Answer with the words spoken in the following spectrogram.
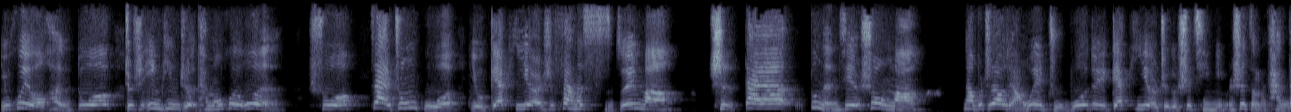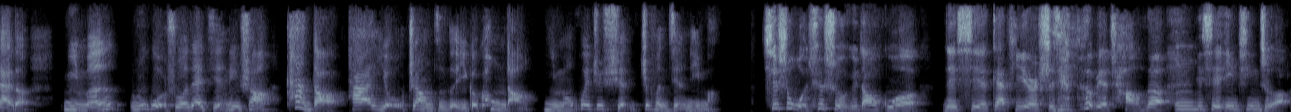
也会有很多就是应聘者他们会问说，在中国有 gap year 是犯了死罪吗？是大家不能接受吗？那不知道两位主播对 gap year 这个事情你们是怎么看待的？你们如果说在简历上看到他有这样子的一个空档，你们会去选这份简历吗？其实我确实有遇到过那些 gap year 时间 特别长的一些应聘者。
